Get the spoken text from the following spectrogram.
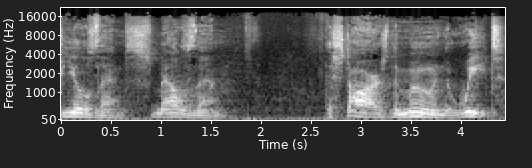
feels them, smells them. The stars, the moon, the wheat,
